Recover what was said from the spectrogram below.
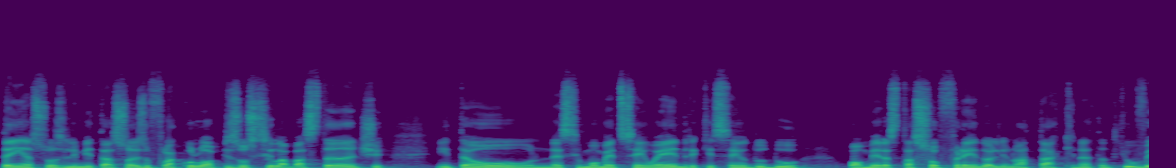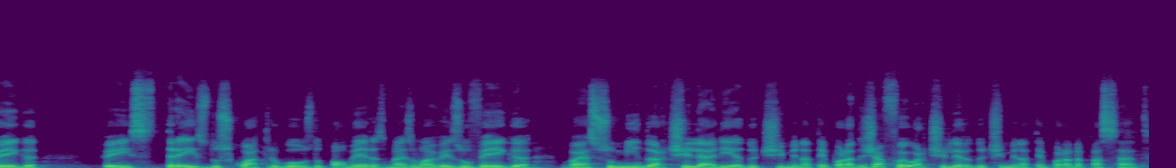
tem as suas limitações. O Flaco Lopes oscila bastante. Então, nesse momento, sem o Hendrick, sem o Dudu, o Palmeiras está sofrendo ali no ataque, né? Tanto que o Veiga fez três dos quatro gols do Palmeiras. Mais uma vez, o Veiga vai assumindo a artilharia do time na temporada e já foi o artilheiro do time na temporada passada.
